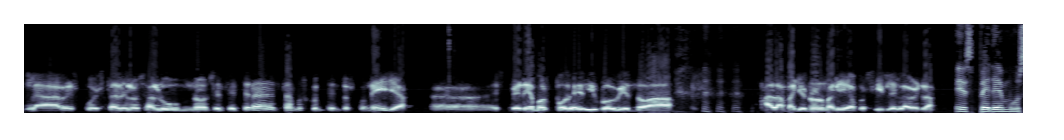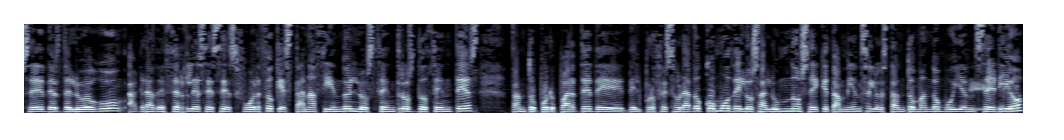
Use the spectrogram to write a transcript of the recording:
la respuesta de los alumnos, etcétera, estamos contentos con ella. Uh, esperemos poder ir volviendo a, a la mayor normalidad posible, la verdad. Esperemos, ¿eh? desde luego, agradecerles ese esfuerzo que están haciendo en los centros docentes, tanto por parte de, del profesorado como de los alumnos, ¿eh? que también se lo están tomando muy en serio.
